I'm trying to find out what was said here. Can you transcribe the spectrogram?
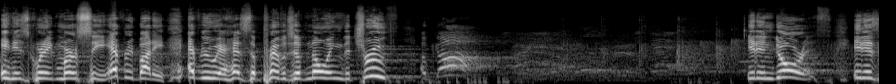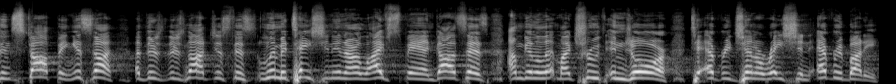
in His great mercy. Everybody, everywhere has the privilege of knowing the truth of God. It endureth. It isn't stopping. It's not, there's, there's not just this limitation in our lifespan. God says, I'm going to let my truth endure to every generation. Everybody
